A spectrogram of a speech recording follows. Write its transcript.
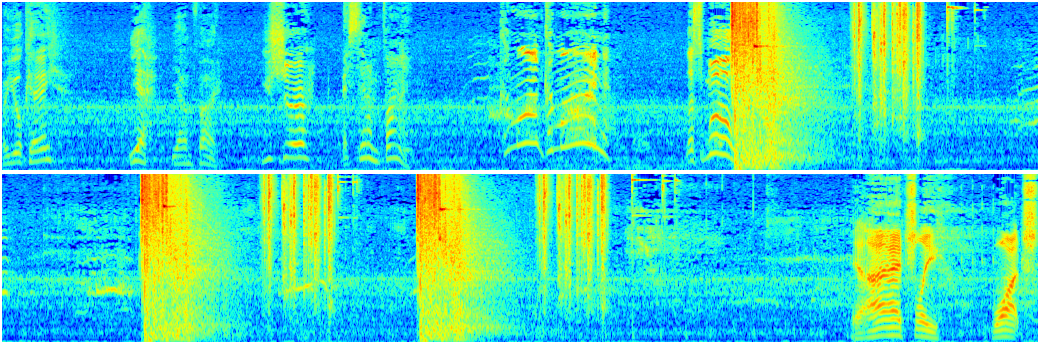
are you okay? Yeah, yeah, I'm fine. You sure? I said I'm fine. Come on, come on! Let's move! Yeah, I actually watched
